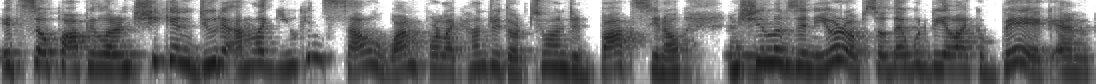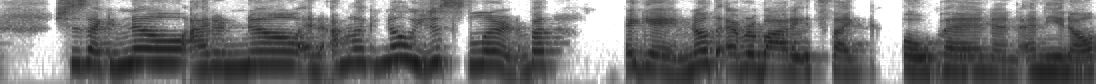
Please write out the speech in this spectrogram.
it's so popular, and she can do that. I'm like, you can sell one for like hundred or two hundred bucks, you know, and she lives in Europe, so that would be like big. And she's like, no, I don't know, and I'm like, no, you just learn, but again not everybody it's like open and and you know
